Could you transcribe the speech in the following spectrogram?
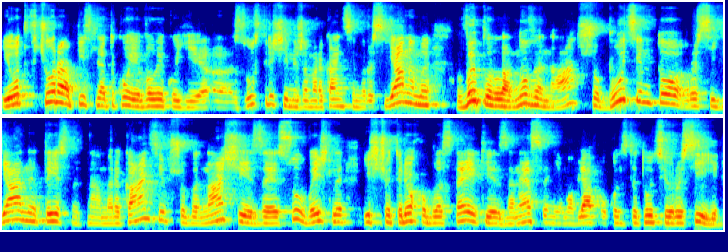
І от вчора, після такої великої е, зустрічі між американцями і росіянами, випливла новина, що буцімто росіяни тиснуть на американців, щоб наші ЗСУ вийшли із чотирьох областей, які занесені, мовляв, у конституцію Росії.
